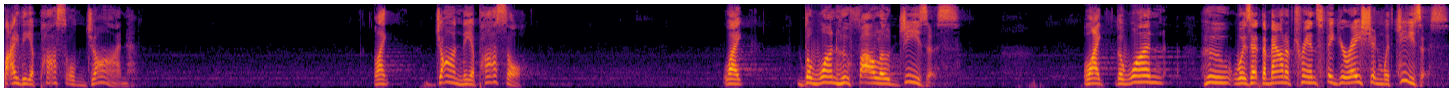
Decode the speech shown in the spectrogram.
by the Apostle John. Like John the Apostle. Like the one who followed Jesus. Like the one who was at the Mount of Transfiguration with Jesus.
